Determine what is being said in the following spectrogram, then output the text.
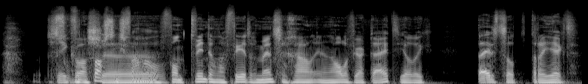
Dat is Dus ik was fantastisch eh, verhaal. van 20 naar 40 mensen gegaan in een half jaar tijd. Die had ik tijdens dat traject,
